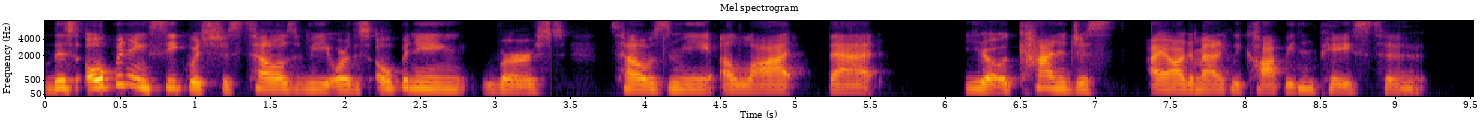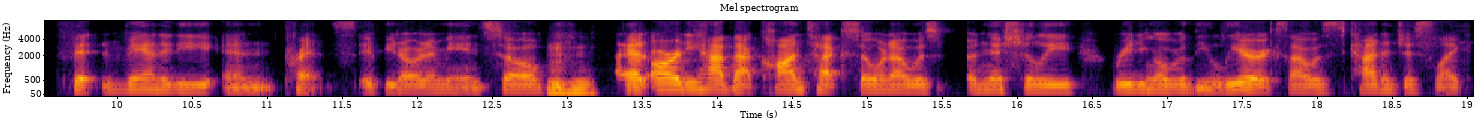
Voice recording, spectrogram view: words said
this opening sequence just tells me or this opening verse tells me a lot that you know it kind of just i automatically copied and paste to fit vanity and prince, if you know what i mean so Mm-hmm. I had already had that context. So when I was initially reading over the lyrics, I was kind of just like,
